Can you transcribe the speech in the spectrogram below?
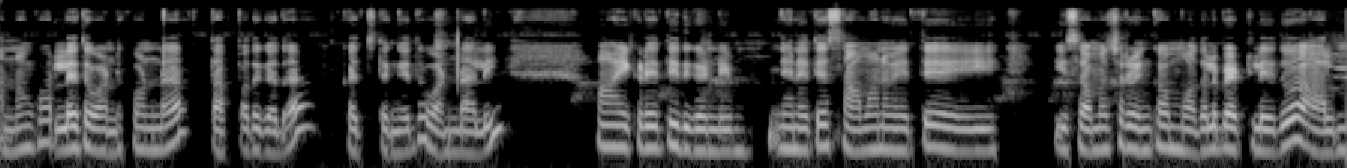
అన్నం కూరలు అయితే వండకుండా తప్పదు కదా. ఖచ్చితంగా అయితే వండాలి. ఇక్కడైతే ఇదిగండి. నేనైతే సామానం అయితే ఈ- ఈ సంవత్సరం ఇంకా మొదలు పెట్టలేదు. ఆల్మో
